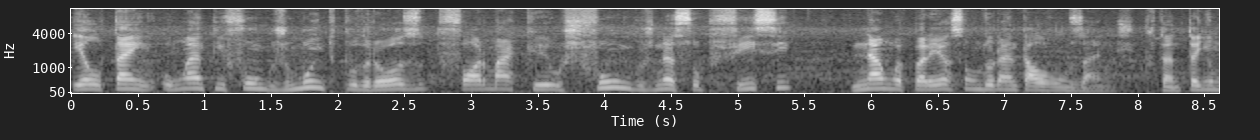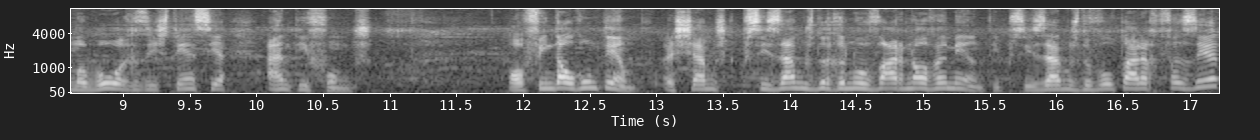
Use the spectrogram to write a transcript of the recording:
ele tem um antifungos muito poderoso, de forma a que os fungos na superfície não apareçam durante alguns anos. Portanto, tem uma boa resistência a antifungos. Ao fim de algum tempo, achamos que precisamos de renovar novamente e precisamos de voltar a refazer,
